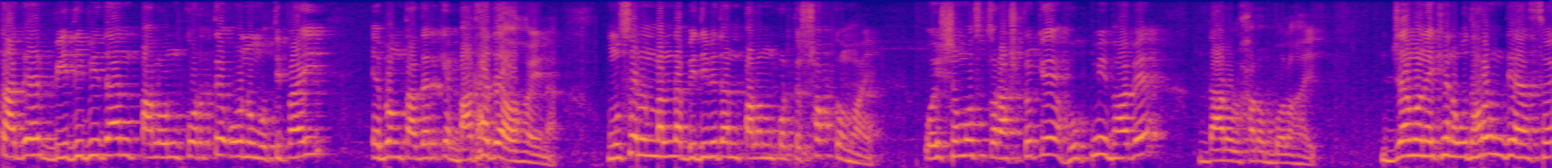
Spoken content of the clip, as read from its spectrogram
তাদের বিধিবিধান পালন করতে অনুমতি পায় এবং তাদেরকে বাধা দেওয়া হয় না। মুসলমানরা বিধিবিধান পালন করতে সক্ষম হয়। ওই সমস্ত রাষ্ট্রকে হুকমিভাবে দারুল হারব বলা হয়। যেমন এখানে উদাহরণ দেওয়া আছে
